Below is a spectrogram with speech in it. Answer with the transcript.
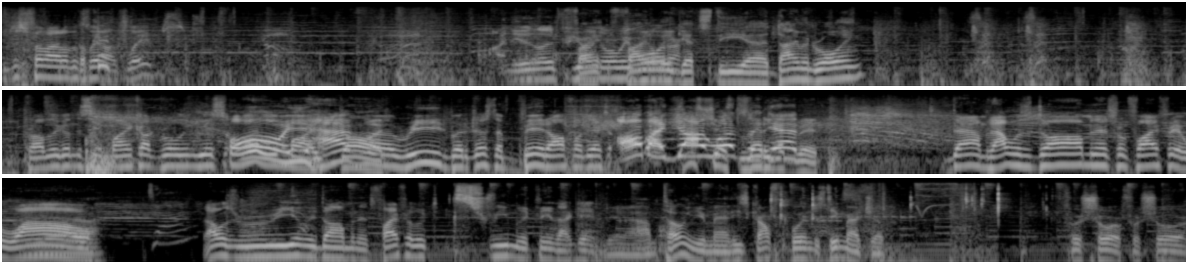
He just fell out of the Okay. fla- flames. I need another pure Fi- Norway finally water. gets the uh, diamond rolling. Probably gonna see minecart rolling wheels. Oh Oh, he had God. a read, but just a bit off on the X. Oh my god, He's once again! Damn, that was dominant from Faifre. Wow. Yeah. That was really dominant. Faifre looked extremely clean that game. Yeah, I'm telling you, man, he's comfortable in this team matchup. For sure, for sure.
